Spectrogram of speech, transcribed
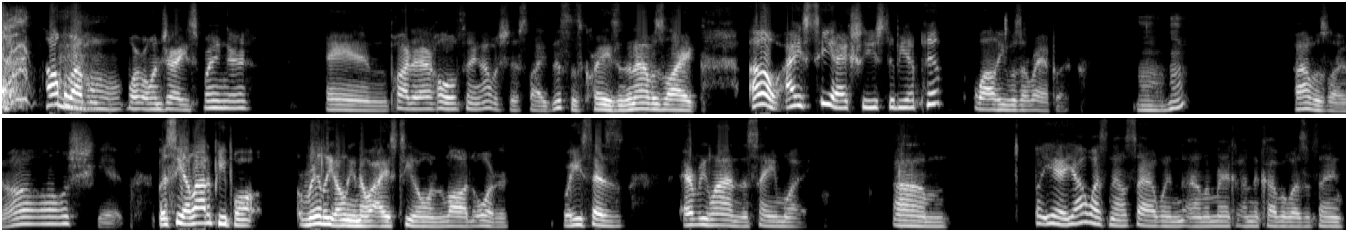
a couple of them were on Jerry Springer, and part of that whole thing, I was just like, this is crazy. And then I was like, oh, Ice T actually used to be a pimp while he was a rapper. Mm-hmm. I was like, oh shit. But see, a lot of people really only know Ice T on Law and Order, where he says every line the same way. Um, but yeah, y'all wasn't outside when um, America Undercover was a thing.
